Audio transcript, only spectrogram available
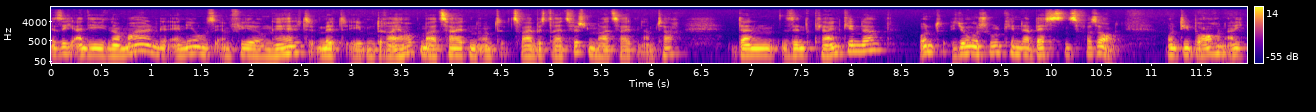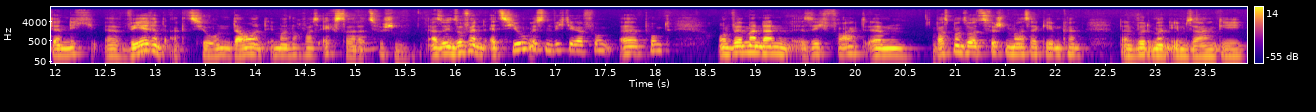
sich an die normalen Ernährungsempfehlungen hält, mit eben drei Hauptmahlzeiten und zwei bis drei Zwischenmahlzeiten am Tag, dann sind Kleinkinder und junge Schulkinder bestens versorgt. Und die brauchen eigentlich dann nicht äh, während Aktionen dauernd immer noch was extra dazwischen. Also insofern, Erziehung ist ein wichtiger äh, Punkt. Und wenn man dann sich fragt, ähm, was man so als Zwischenmahlzeit geben kann, dann würde man eben sagen, die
